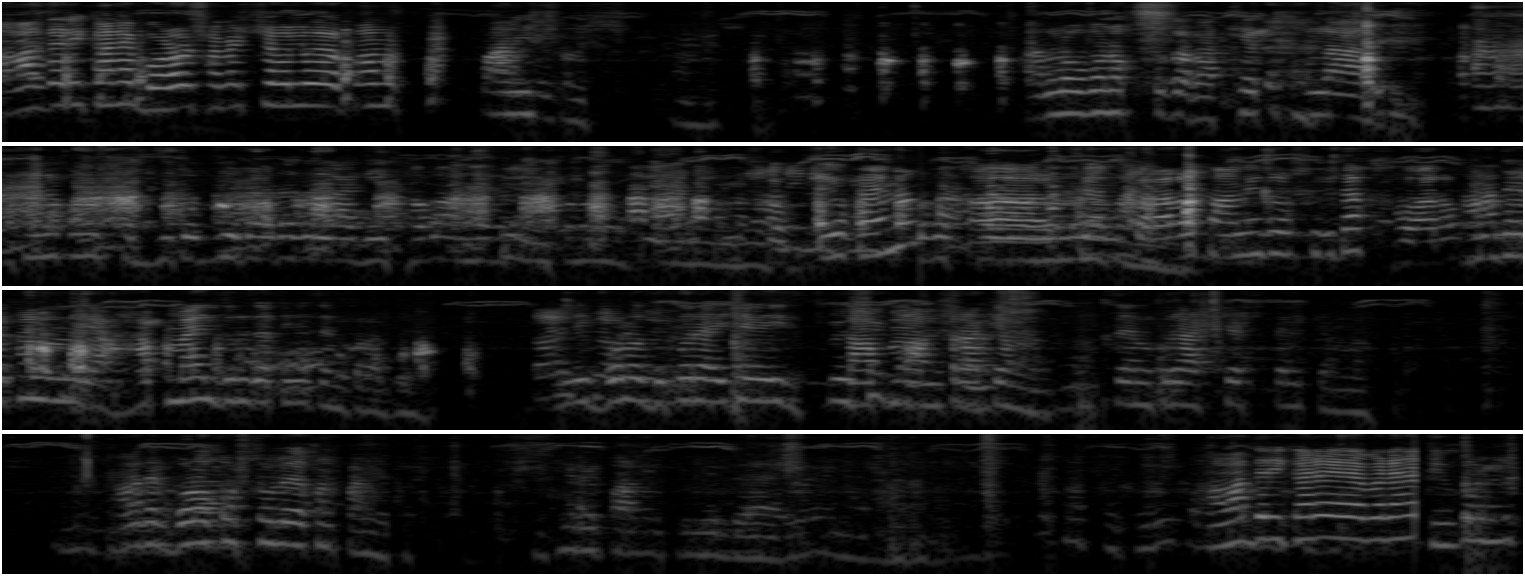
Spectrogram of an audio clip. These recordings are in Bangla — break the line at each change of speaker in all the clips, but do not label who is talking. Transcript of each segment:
আমাদের এখানে বড় সমস্যা হলো এখন পানির সমস্যা। আর লবণাক্ত জায়গা ক্ষেত খোলা। এখানে কোনো সবজি টবজি এটা ওটা যে লাগিয়ে আমাদের এখানে পানি নেই।
সবজিও খায় না? আর চেন করারও পানির অসুবিধা খাওয়ারও
আমাদের এখানে হাফ মাইল দূরে চেন করার জন্য খালি বলো দুপুরে এসে এই তাপমাত্রা কেমন? চেন করে আসতে আসতে কেমন? আমাদের বড় কষ্ট হলো এখন পানির কষ্ট।
পানি তুলে দেয়
আমাদের এখানে মানে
